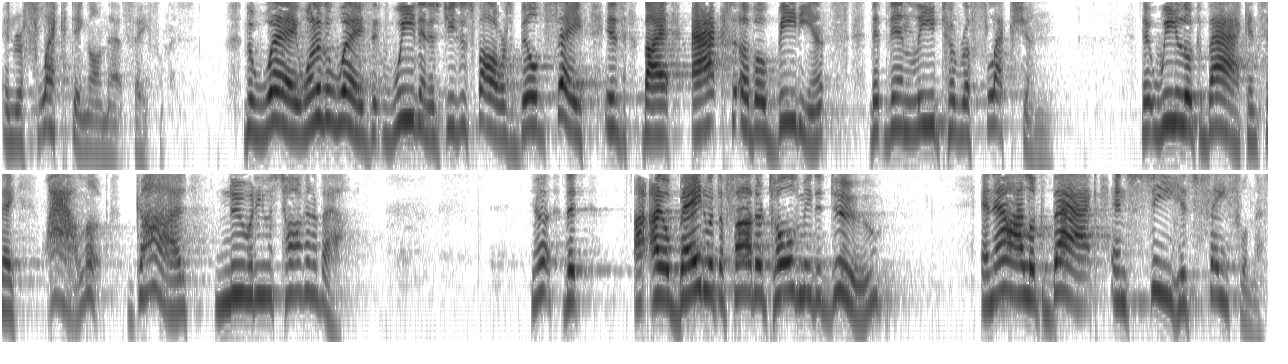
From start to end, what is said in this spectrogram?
and reflecting on that faithfulness. The way, one of the ways that we then, as Jesus followers, build faith is by acts of obedience that then lead to reflection. That we look back and say, wow, look, God knew what he was talking about. You know, that I, obeyed what the Father told me to do, And now I look back and see his faithfulness.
